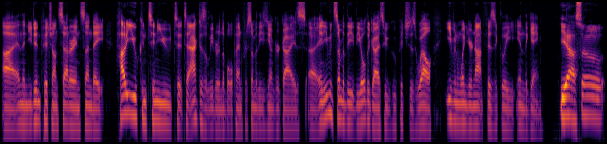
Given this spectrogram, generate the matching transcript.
uh, and then you didn't pitch on Saturday and Sunday. How do you continue to, to act as a leader in the bullpen for some of these younger guys, uh, and even some of the, the older guys who, who pitched as well, even when you're not physically in the game? Yeah, so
